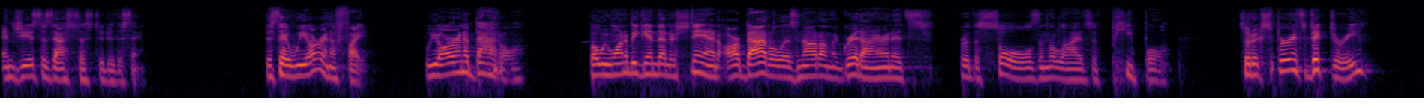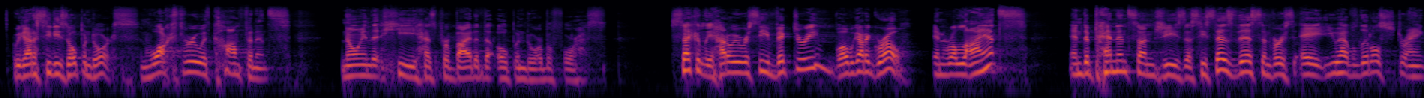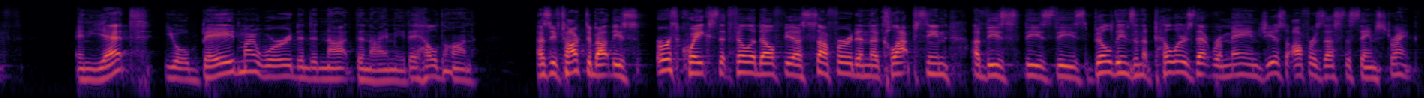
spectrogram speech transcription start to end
And Jesus has asked us to do the same. To say, we are in a fight, we are in a battle, but we want to begin to understand our battle is not on the gridiron, it's for the souls and the lives of people. So to experience victory, we got to see these open doors and walk through with confidence, knowing that He has provided the open door before us. Secondly, how do we receive victory? Well, we got to grow in reliance and dependence on Jesus. He says this in verse 8 You have little strength, and yet you obeyed my word and did not deny me. They held on as we've talked about these earthquakes that Philadelphia suffered and the collapsing of these, these, these buildings and the pillars that remain, Jesus offers us the same strength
